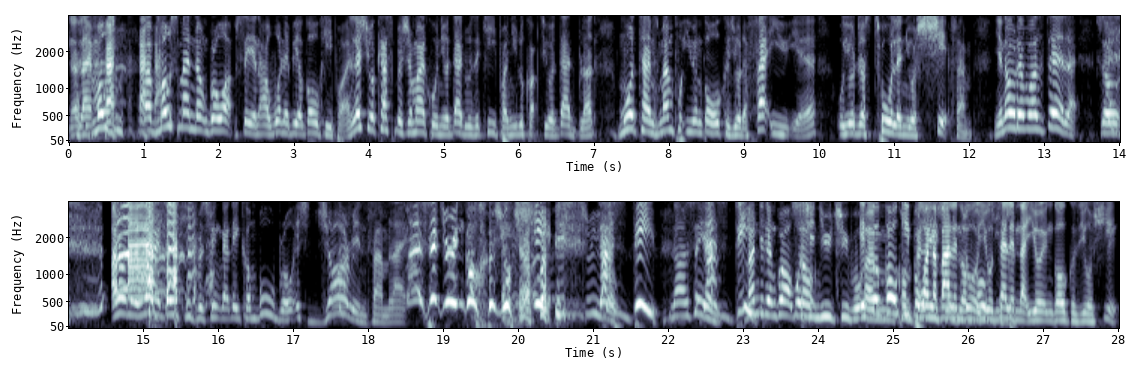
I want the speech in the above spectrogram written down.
like most, bruv, most men don't grow up saying, "I want to be a goalkeeper," unless you're Kasper Schmeichel and your dad was a keeper and you look up to your dad, blood. More times, man, put you in goal because you're the fat you, yeah, or you're just tall and you're shit, fam. You know there was there, like. So I don't know why goalkeepers think that they can ball, bro. It's jarring, fam. Like. I said you're in goal because you're shit. It's true, That's though. deep. No, I'm saying That's deep. Man didn't grow up So, watching YouTube. Or if a um, goalkeeper won a Ballon d'Or, you'll tell him that you're in goal because you're shit.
